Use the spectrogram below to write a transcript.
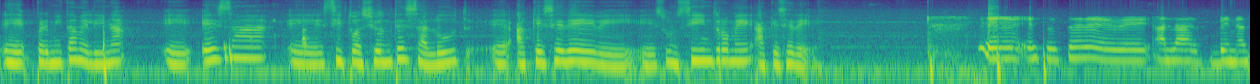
Eh, permítame, Lina, eh, esa eh, situación de salud, eh, ¿a qué se debe? ¿Es un síndrome? ¿A qué se debe? eso se debe a las venas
